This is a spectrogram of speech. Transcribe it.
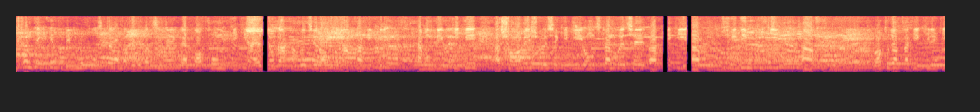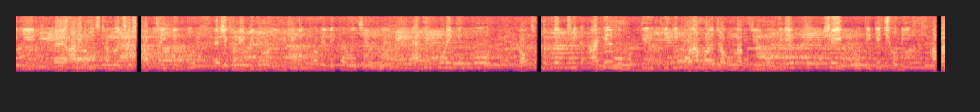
এখান থেকে কিন্তু বিভিন্ন পোস্টার আমরা দেখতে পাচ্ছি যে কখন কি কি আয়োজন রাখা হয়েছে রথযাত্রাকে ঘিরে এবং কি কি সমাবেশ রয়েছে, কি কি অনুষ্ঠান রয়েছে কি কি সেদিন কি কি রথযাত্রাকে ঘিরে কি কি আনার অনুষ্ঠান রয়েছে সবটাই কিন্তু সেখানে লিপিবদ্ধভাবে লেখা রয়েছে। এক এক করে কিন্তু রথযাত্রার ঠিক আগের মুহূর্তে কি কি করা হয় জগন্নাথজির মন্দিরে, সেই প্রতিটি ছবি আমরা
